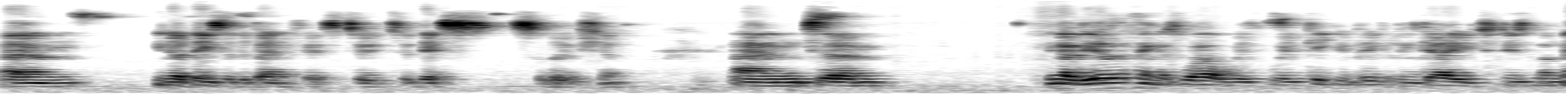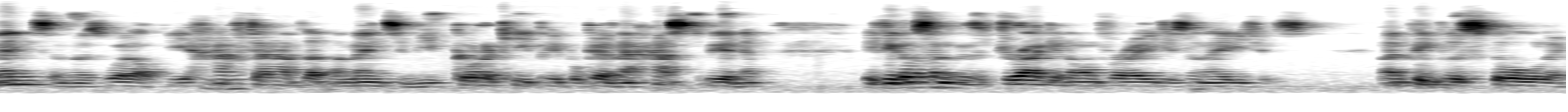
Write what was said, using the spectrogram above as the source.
um, you know, these are the benefits to, to this solution. And, um, you know, the other thing as well with, with keeping people engaged is momentum as well. You have to have that momentum. You've got to keep people going. There has to be an, if you've got something that's dragging on for ages and ages, and people are stalling.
